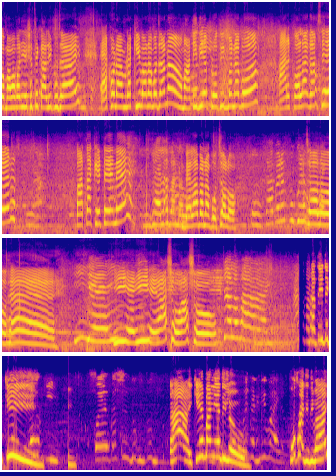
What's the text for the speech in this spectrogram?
সৌভাগ্য মামা বাড়ি এসেছে কালী পূজায়। এখন আমরা কি বানাবো জানো? মাটি দিয়ে প্রদীপ বানাবো। আর কলা গাছের পাতা কেটে এনে ভেলা বানাবো। বেলা বানাবো চলো। চলো হ্যাঁ। ইয়ে ইয়ে ইয়ে। আসো আসো। চলো ভাই। তোমার হাতে এটা কি? তাই কে বানিয়ে দিল? কোথায় দিদি ভাই?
